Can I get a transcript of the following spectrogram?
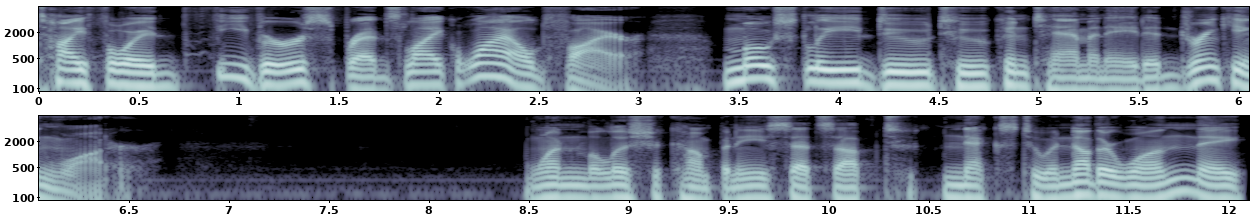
typhoid fever spreads like wildfire, mostly due to contaminated drinking water. One militia company sets up next to another one. They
